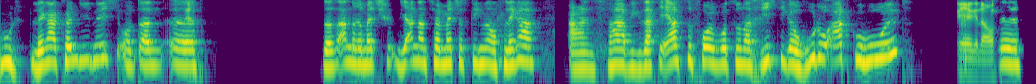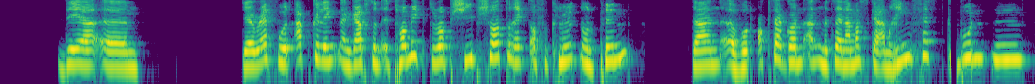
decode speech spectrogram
Gut, länger können die nicht und dann äh, das andere Match, die anderen zwei Matches gingen auch länger. Aber das war, wie gesagt, der erste Fall wurde so nach richtiger Rudo-Art geholt. Ja, genau. Äh, der, ähm, der Ref wurde abgelenkt, dann gab es so einen Atomic Drop Sheep Shot direkt auf Klöten und Pin. Dann äh, wurde Octagon an, mit seiner Maske am Ring festgebunden.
